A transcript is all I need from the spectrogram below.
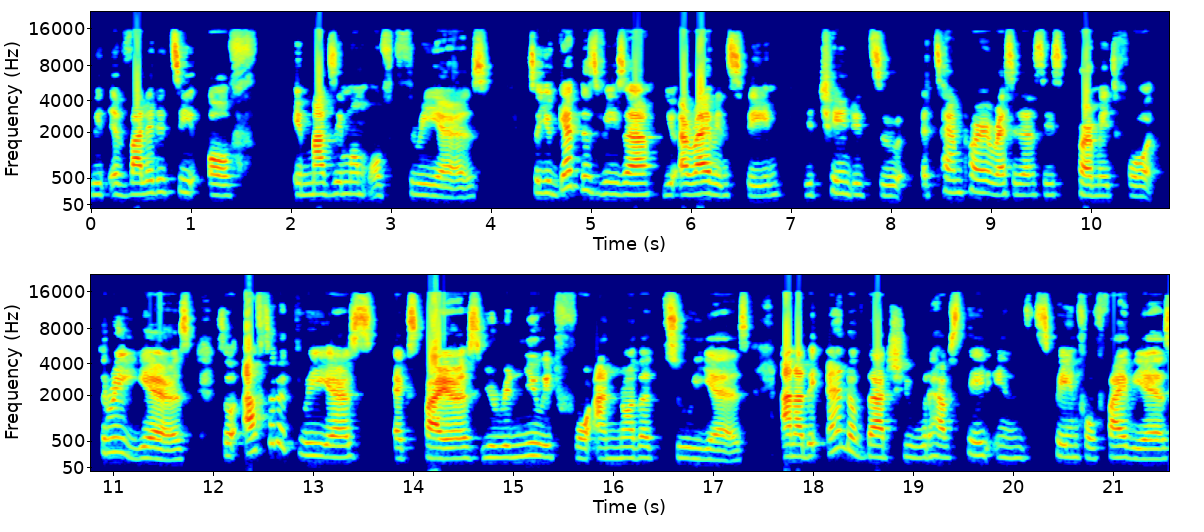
with a validity of a maximum of three years. So you get this visa, you arrive in Spain, you change it to a temporary residency permit for three years. So after the three years expires, you renew it for another two years. And at the end of that, you would have stayed in Spain for five years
